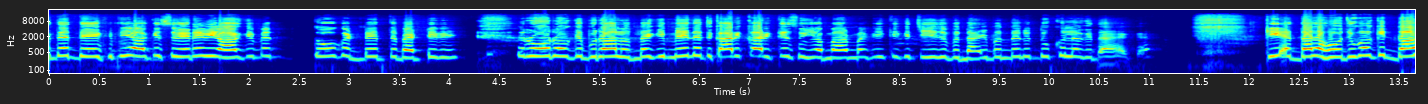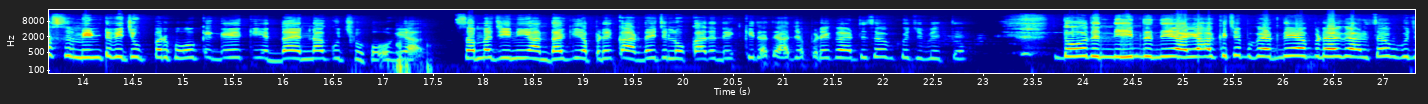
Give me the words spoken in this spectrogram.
ਲੱਗਦਾ ਦੇਖਦੀ ਆ ਕਿ ਸਵੇਰੇ ਵੀ ਆ ਕੇ ਮੈਂ 2 ਘੰਟੇ ਇੱਥੇ ਬੈਠੀ ਰਹੀ। ਰੋ ਰੋ ਕੇ ਬੁਰਾ ਹਾਲ ਹੁੰਦਾ ਕਿ ਮਿਹਨਤ ਕਰ ਕਰਕੇ ਸੂਈਆ ਮਾਰ ਮਾਰ ਕੇ ਇੱਕ ਇੱਕ ਚੀਜ਼ ਬਣਾਈ, ਬੰਦੇ ਨੂੰ ਦੁੱਖ ਲੱਗਦਾ ਹੈਗਾ। ਕਿ ਇਦਾਂ ਦਾ ਹੋ ਜਾਊਗਾ ਕਿ 10 ਮਿੰਟ ਵਿੱਚ ਉੱਪਰ ਹੋ ਕੇ ਗਏ ਕਿ ਇਦਾਂ ਇੰਨਾ ਕੁਝ ਹੋ ਗਿਆ? ਸਮਝ ਹੀ ਨਹੀਂ ਆਂਦਾ ਕਿ ਆਪਣੇ ਘਰ ਦੇ ਵਿੱਚ ਲੋਕਾਂ ਦੇ ਦੇਖੀਦਾ ਤੇ ਅੱਜ ਆਪਣੇ ਘਰ 'ਚ ਸਭ ਕੁਝ ਬੀਤਿਆ। ਦੋ ਦਿਨ ਨੀਂਦ ਨਹੀਂ ਆਈ, ਅੱਖ ਚਪਕਾਉਂਦੇ ਆਪਣਾ ਘਰ ਸਭ ਕੁਝ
